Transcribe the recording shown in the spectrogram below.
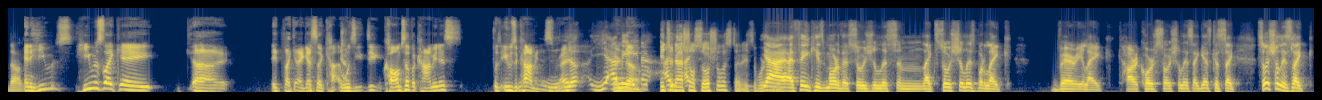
dumb And he was he was like a uh it like I guess a was he did he call himself a communist? Was he was a communist, right? No, yeah, I Or mean, no? I- international socialist that is the I, word yeah, I think he's more the socialism, like socialist, but like very like hardcore socialist, I guess. Because like socialist, like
